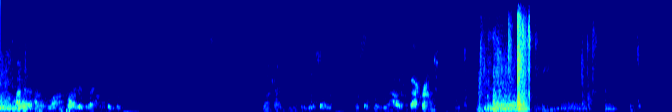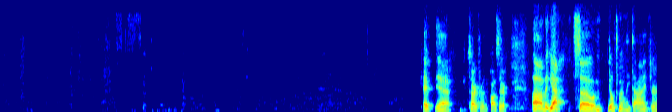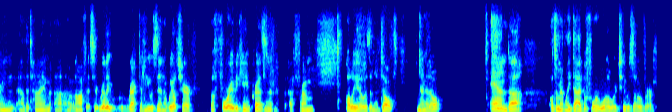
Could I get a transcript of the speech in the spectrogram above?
Okay, yeah, sorry for the pause there. Uh, but yeah, so he ultimately died during uh, the time uh, of an office. It really wrecked him. He was in a wheelchair before he became president uh, from polio as an adult, young adult, and uh, ultimately died before World War II was over.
